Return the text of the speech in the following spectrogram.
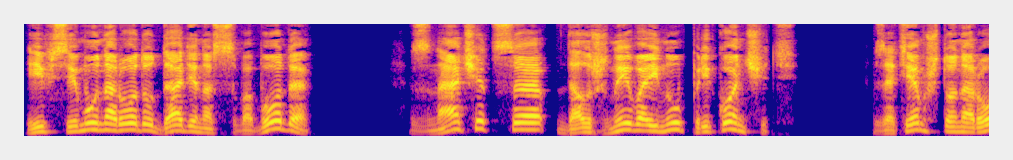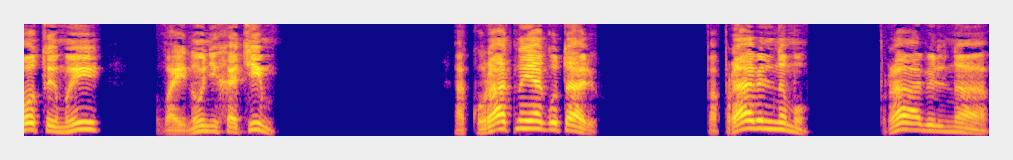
и всему народу дадена свобода, значится, должны войну прикончить, затем, что народ и мы войну не хотим. Аккуратно я гутарю. По-правильному. Правильно,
